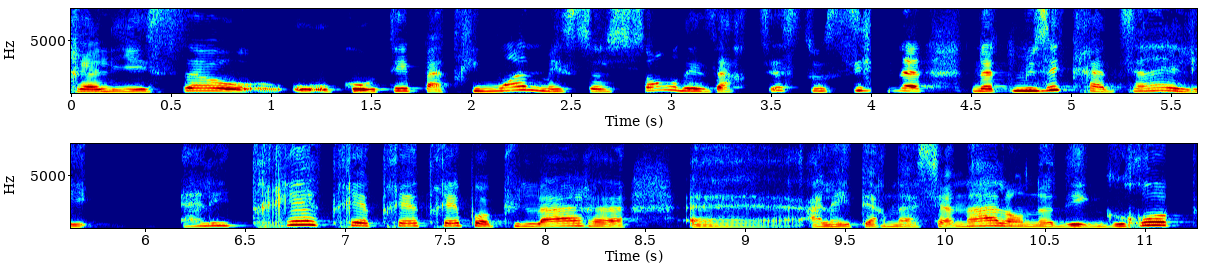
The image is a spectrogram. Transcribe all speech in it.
relier ça au, côté patrimoine, mais ce sont des artistes aussi. Notre, notre musique traditionnelle, elle est elle est très, très, très, très populaire euh, euh, à l'international. On a des groupes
